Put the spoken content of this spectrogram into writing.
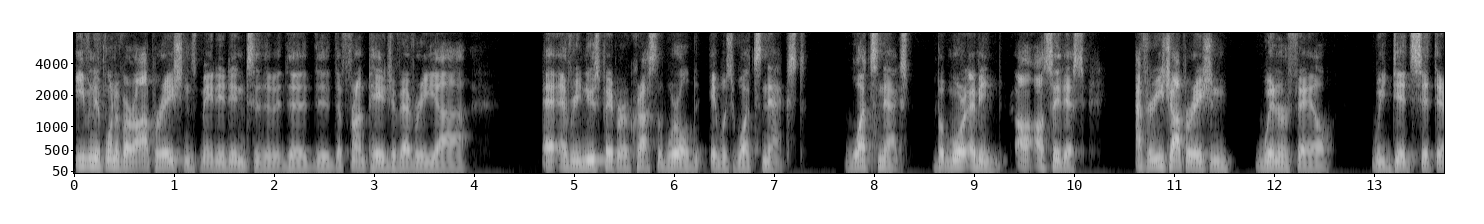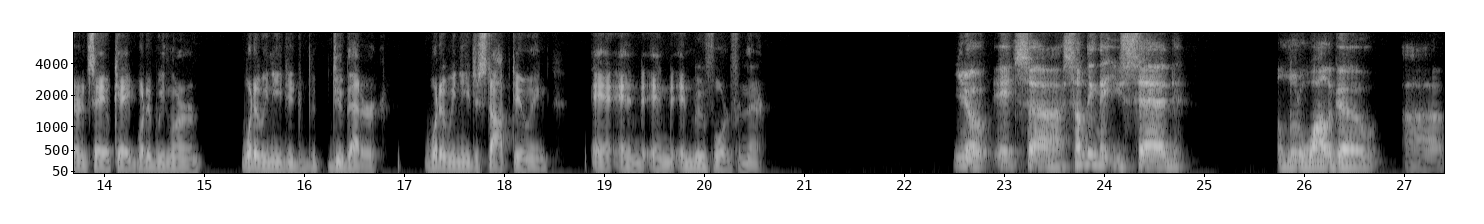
even if one of our operations made it into the the the, the front page of every uh, every newspaper across the world, it was what's next. What's next? But more, I mean, I'll, I'll say this after each operation, win or fail, we did sit there and say, okay, what did we learn? What do we need to do better? What do we need to stop doing? And, and, and move forward from there. You know, it's uh, something that you said a little while ago uh,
